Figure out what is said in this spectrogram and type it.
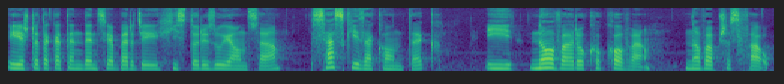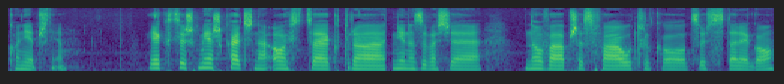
I jeszcze taka tendencja bardziej historyzująca, Saski Zakątek i Nowa Rokokowa, Nowa przez V, koniecznie. Jak chcesz mieszkać na ośce, która nie nazywa się Nowa przez V, tylko coś starego,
